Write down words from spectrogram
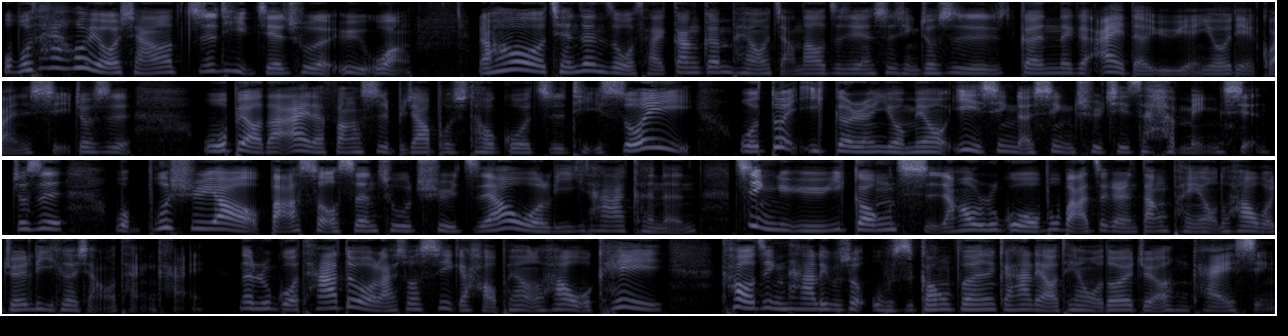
我不太会有想要肢体接触的欲望。然后前阵子我才刚跟朋友讲到这件事情，就是跟那个爱的语言有点关系。就是我表达爱的方式比较不是透过肢体，所以我对一个人有没有异性的兴趣其实很明显，就是我不需要把手伸出去，只要我离他可能近于一公尺，然后如果我不把这个人当朋友的话，我就会立刻想要弹开。那如果他对我来说是一个好朋友的话，我可以靠近他，例如说五十公分跟他聊天，我都会觉得很开心。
